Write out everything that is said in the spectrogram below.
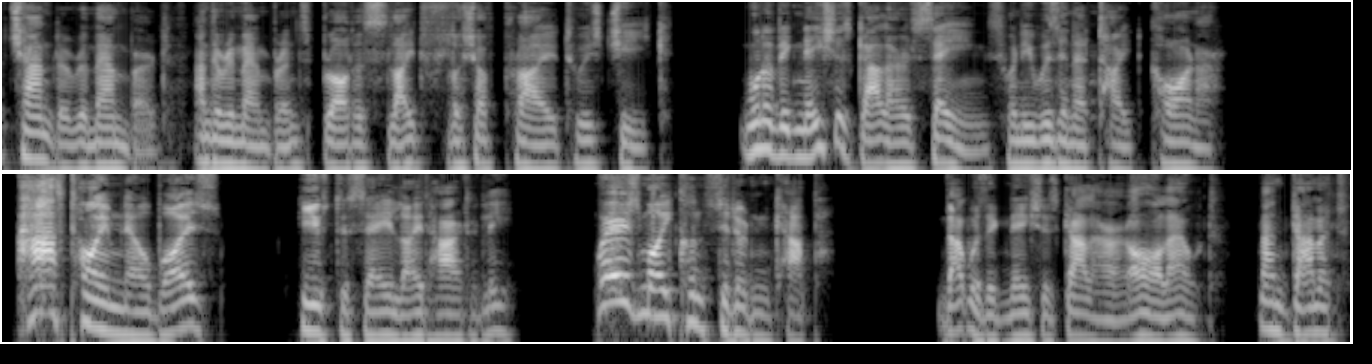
Chandler remembered, and the remembrance brought a slight flush of pride to his cheek, one of Ignatius Gallaher's sayings when he was in a tight corner. "Half time now, boys," he used to say light‐heartedly. "Where's my considering cap?" That was Ignatius Gallaher all out, and damn it,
